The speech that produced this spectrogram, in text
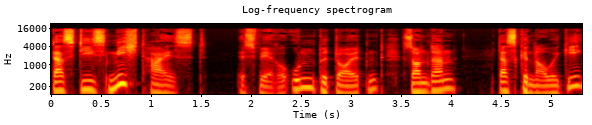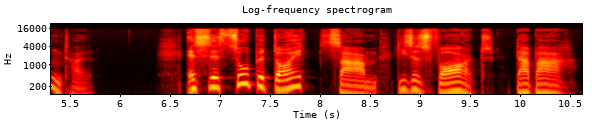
Dass dies nicht heißt, es wäre unbedeutend, sondern das genaue Gegenteil. Es ist so bedeutsam, dieses Wort Dabar,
